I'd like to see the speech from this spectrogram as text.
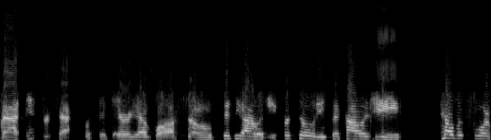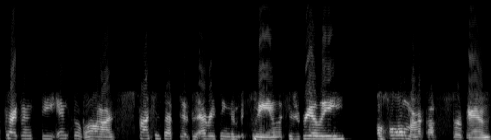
that intersect with this area of law. So physiology, fertility, psychology, pelvic floor, pregnancy, infant loss, contraceptives, and everything in between, which is really a hallmark of the program.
